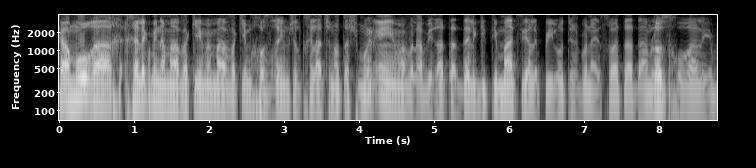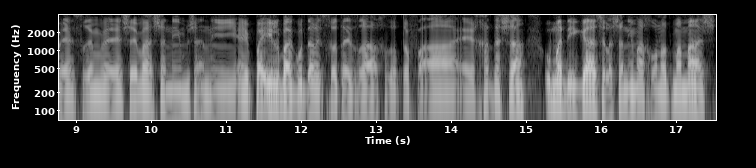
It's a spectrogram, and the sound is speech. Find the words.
כאמור, חלק מן המאבקים הם מאבקים חוזרים של תחילת שנות ה-80, אבל אווירת הדה-לגיטימציה לפעילות ארגוני זכויות האדם לא זכורה לי ב-27 השנים שאני אה, פעיל באגודה לזכויות האזרח. זו תופעה אה, חדשה ומדאיגה של השנים האחרונות ממש,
